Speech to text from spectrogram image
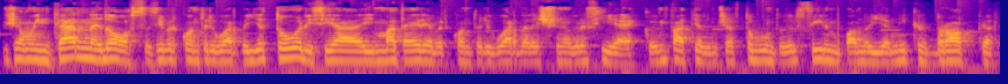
diciamo in carne ed ossa, sia per quanto riguarda gli attori, sia in materia per quanto riguarda le scenografie. Ecco, infatti ad un certo punto del film, quando Yannick Brock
